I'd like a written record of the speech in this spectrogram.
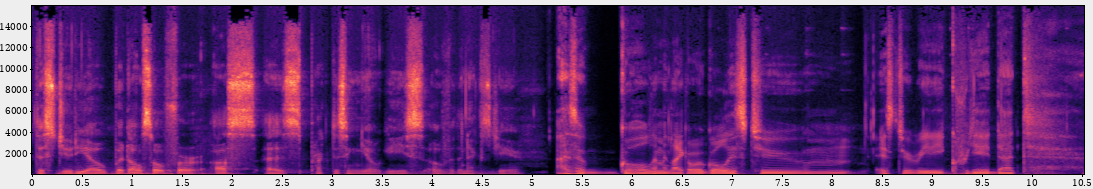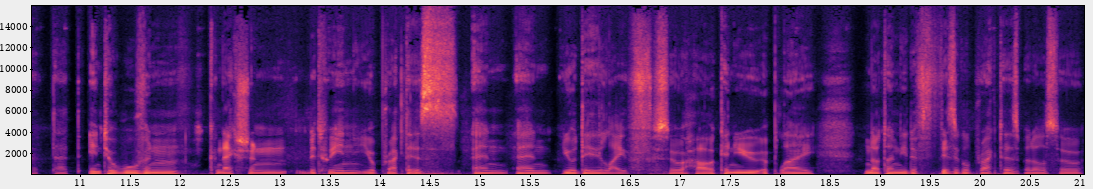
the studio, but also for us as practicing yogis over the next year? As a goal, I mean, like our goal is to mm, is to really create that that interwoven connection between your practice and and your daily life. So how can you apply not only the physical practice but also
